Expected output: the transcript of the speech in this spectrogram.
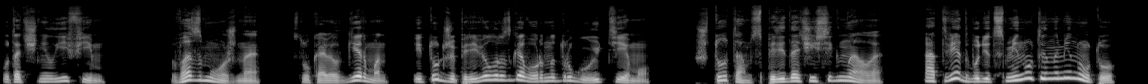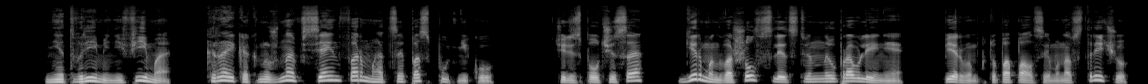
уточнил Ефим. Возможно, слукавил Герман и тут же перевел разговор на другую тему. Что там с передачей сигнала? Ответ будет с минуты на минуту. Нет времени, Фима. Край как нужна вся информация по спутнику. Через полчаса Герман вошел в следственное управление. Первым, кто попался ему навстречу,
